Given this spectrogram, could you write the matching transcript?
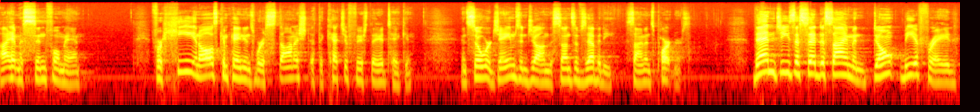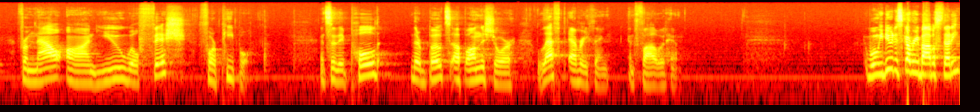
I am a sinful man. For he and all his companions were astonished at the catch of fish they had taken. And so were James and John, the sons of Zebedee, Simon's partners. Then Jesus said to Simon, Don't be afraid. From now on, you will fish for people. And so they pulled their boats up on the shore, left everything, and followed him. When we do Discovery Bible Study,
